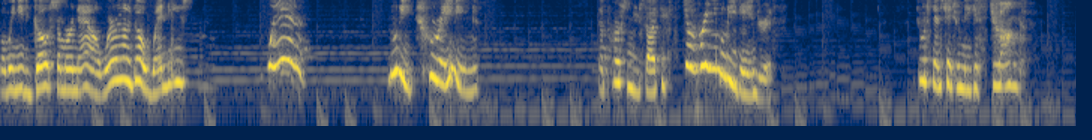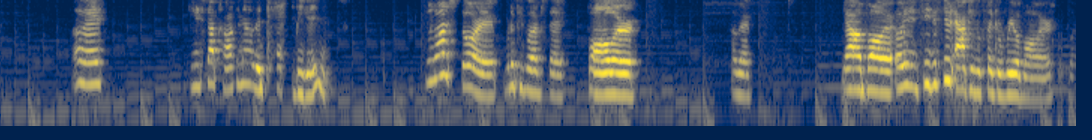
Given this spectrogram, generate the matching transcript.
But we need to go somewhere now. Where are we gonna go? Wendy's? Where? No need training. The person you saw is extremely dangerous. To understand change, we need to get stronger. Okay. Can you stop talking now? The test begins. There's not a story. What do people have to say? Baller. Okay. Yeah, I'm baller. Oh, see, this dude actually looks like a real baller. But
